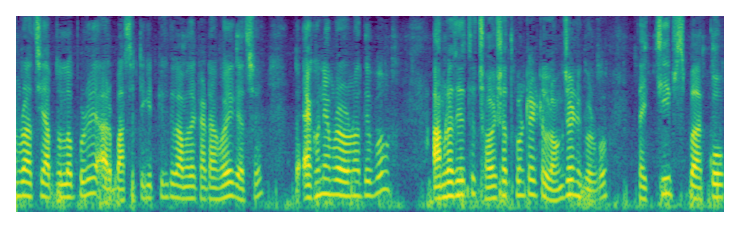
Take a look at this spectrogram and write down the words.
আমরা আছি আবদুল্লাপুরে, আর বাসের টিকিট কিন্তু আমাদের কাটা হয়ে গেছে। তো এখনই আমরা রওনা দেব আমরা যেহেতু ছয় সাত ঘণ্টা একটা লং জার্নি করব, তাই চিপস বা কোক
